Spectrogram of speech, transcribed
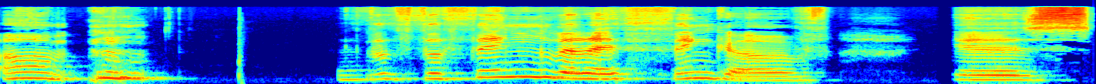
Um the, the thing that I think of is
